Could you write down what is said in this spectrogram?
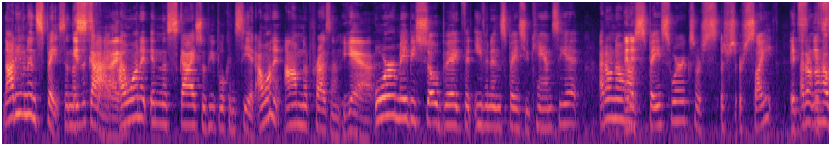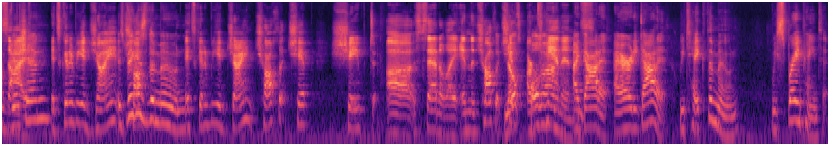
Not even in space, in the, In the sky. sky. I want it in the sky so people can see it. I want it omnipresent. Yeah. Or maybe so big that even in space you can see it. I don't know how space works or, or, sight. It's, I don't know it's how size. vision. It's gonna be a giant as big choc- as the moon. It's gonna be a giant chocolate chip shaped uh, satellite, and the chocolate chips nope, are hold on. I got it. I already got it. We take the moon, we spray paint it.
